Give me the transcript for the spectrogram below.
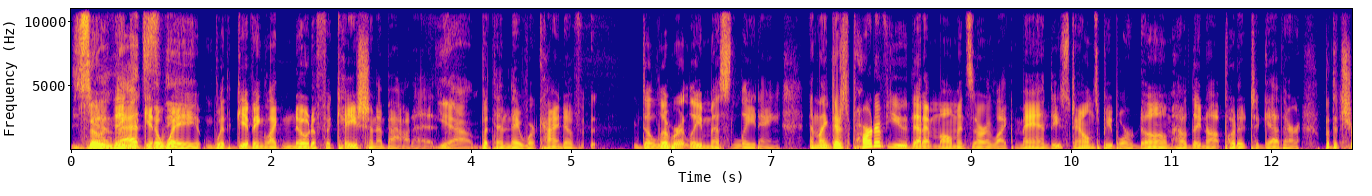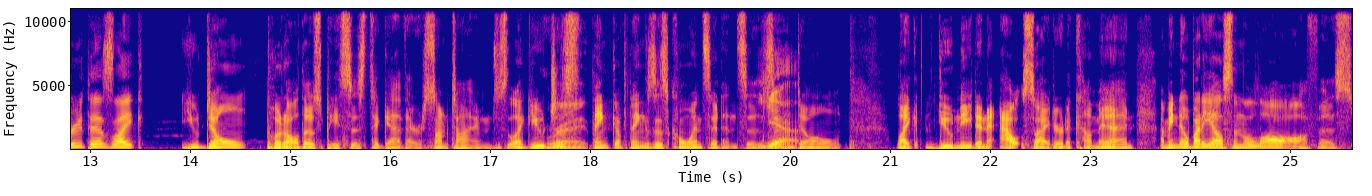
so Yeah, they could that's get the- away with giving like notification about it Yeah. but then they were kind of deliberately misleading and like there's part of you that at moments are like man these townspeople are dumb how'd they not put it together but the truth is like you don't put all those pieces together sometimes like you just Right. think of things as coincidences Yeah. and don't like you need an outsider to come in i mean nobody else in the law office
